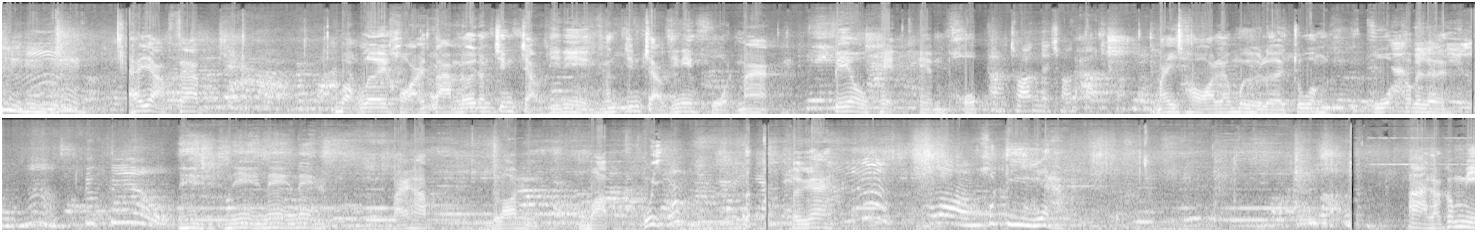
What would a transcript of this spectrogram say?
อื้อหือถ้าอยากแซ่บ บอกเลยขอให้ตามด้วยน้ำจิ้มแจ่วที่นี่น้ำจิ้มแจ่วที่นี่โหดมาก เปรี้ยวเผ็ดเค็มครบ อะช้อนหน่อยช้อนตักช้อนไม่ช้อนแล้วมือเลยจ้วงพัวเข้าไปเลย อืมเปรี้ยวนี่นี่นี่นี่ไปครับร่อนบับอุ้ยเป็นไงๆอร่อยโคตรดีอะอ่าแล้วก็มี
